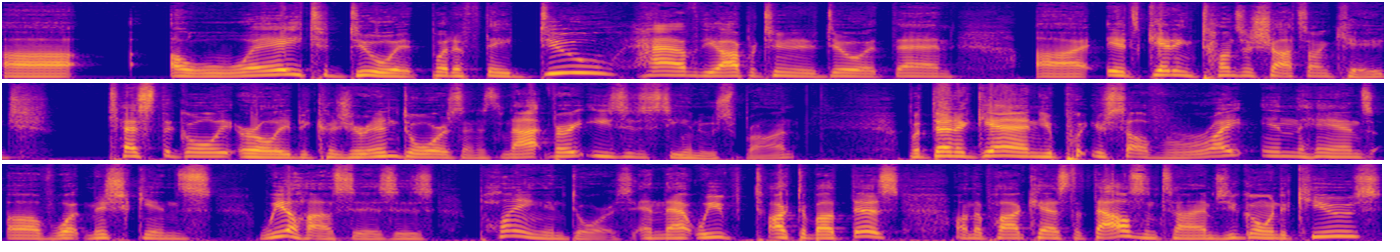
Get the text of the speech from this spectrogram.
uh, a way to do it. But if they do have the opportunity to do it, then uh, it's getting tons of shots on cage. Test the goalie early because you're indoors and it's not very easy to see in Oosterbaan. But then again, you put yourself right in the hands of what Michigan's wheelhouse is, is playing indoors. And that we've talked about this on the podcast a thousand times. You go into Q's,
